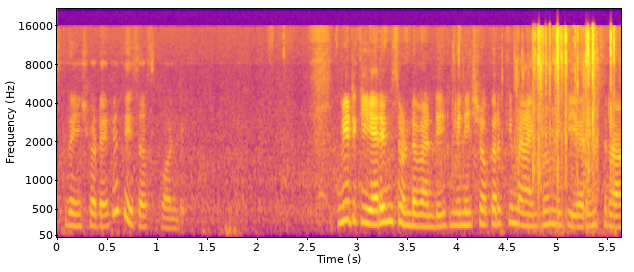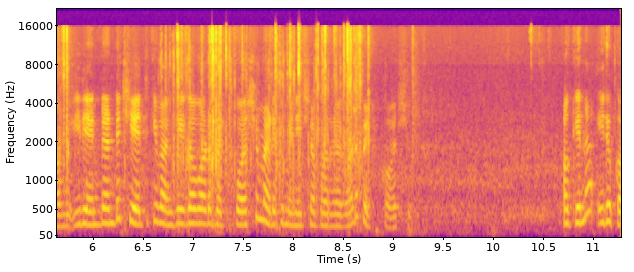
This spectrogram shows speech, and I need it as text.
స్క్రీన్ షాట్ అయితే తీసేసుకోండి. వీటికి ఇయర్ రింగ్స్ ఉండవండి. మినీ చోకర్కి మ్యాక్సిమం మీకు ఇయర్ రింగ్స్ రావు. ఇది ఏంటంటే చేతికి వంకీగా కూడా పెట్టుకోవచ్చు మెడకి మినీ చోకర్గా కూడా పెట్టుకోవచ్చు. ఓకేనా? ఇది ఒక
